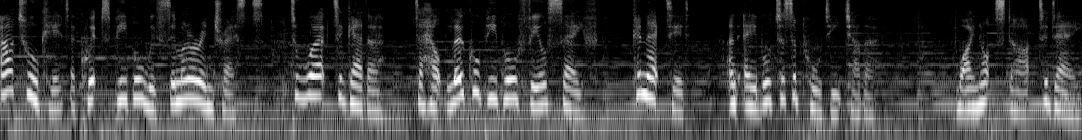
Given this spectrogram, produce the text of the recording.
Our toolkit equips people with similar interests to work together to help local people feel safe, connected and able to support each other. Why not start today?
